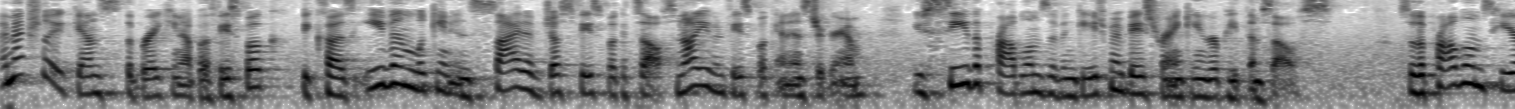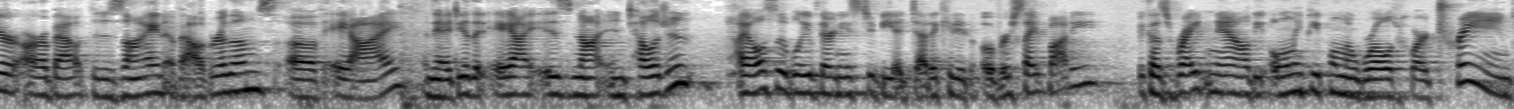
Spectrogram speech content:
I'm actually against the breaking up of Facebook because even looking inside of just Facebook itself, so not even Facebook and Instagram, you see the problems of engagement based ranking repeat themselves. So the problems here are about the design of algorithms of AI and the idea that AI is not intelligent. I also believe there needs to be a dedicated oversight body because right now the only people in the world who are trained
